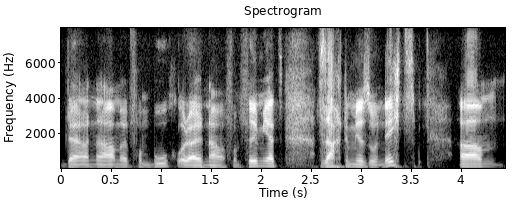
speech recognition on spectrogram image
der Name vom Buch oder der Name vom Film jetzt, sagte mir so nichts. Ähm,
